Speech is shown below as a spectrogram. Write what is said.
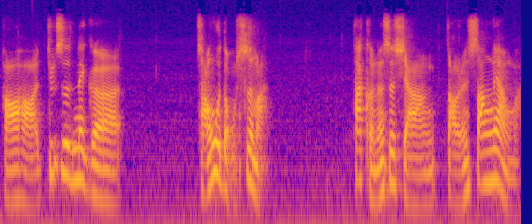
好好，就是那个常务董事嘛，他可能是想找人商量嘛，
